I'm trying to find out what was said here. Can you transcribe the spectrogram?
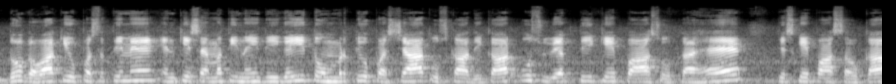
दो गवाह की उपस्थिति में इनकी सहमति नहीं दी गई तो मृत्यु पश्चात उसका अधिकार उस व्यक्ति के पास होता है, जिसके पास सबका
